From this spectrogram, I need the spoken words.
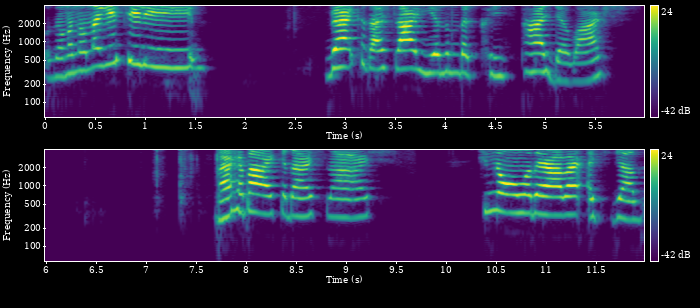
O zaman ona geçelim. Ve arkadaşlar yanımda kristal de var. Merhaba arkadaşlar. Şimdi onunla beraber açacağız.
